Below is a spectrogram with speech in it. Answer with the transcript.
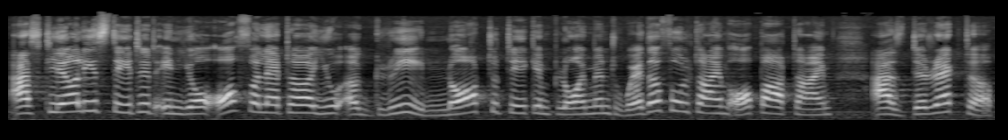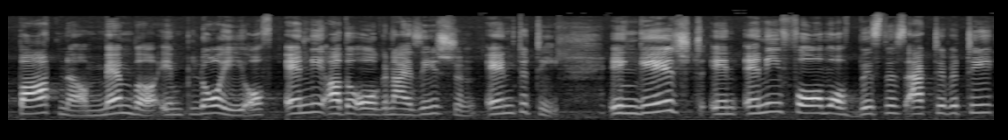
As clearly stated in your offer letter, you agree not to take employment, whether full time or part time, as director, partner, member, employee of any other organization, entity engaged in any form of business activity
